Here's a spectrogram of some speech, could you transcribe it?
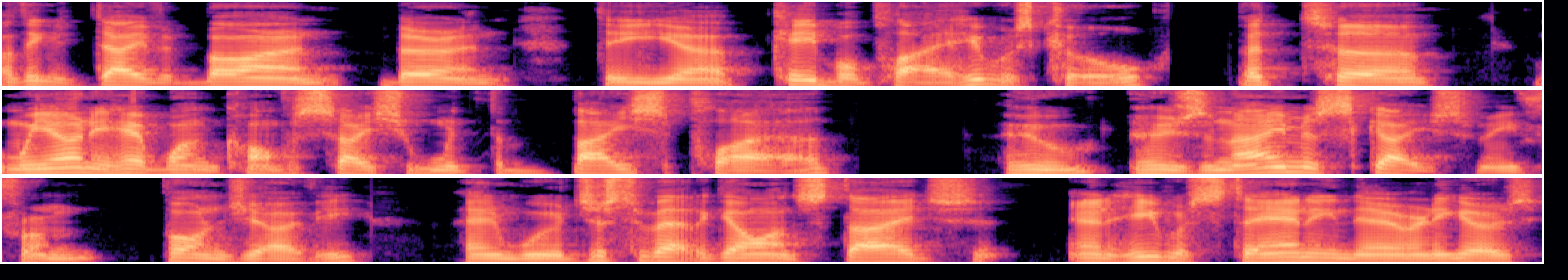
I think David Byron, Byrne, the uh, keyboard player, he was cool. But uh, we only had one conversation with the bass player, who whose name escapes me from Bon Jovi, and we were just about to go on stage, and he was standing there, and he goes,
